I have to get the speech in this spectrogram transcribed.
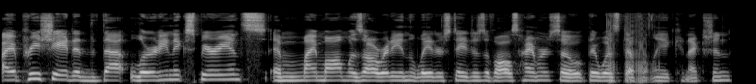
I appreciated that learning experience. And my mom was already in the later stages of Alzheimer's. So there was definitely a connection.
